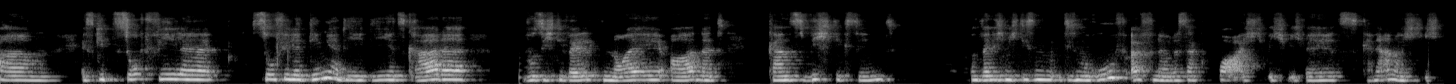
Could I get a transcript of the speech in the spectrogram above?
ähm, es gibt so viele, so viele Dinge, die, die jetzt gerade, wo sich die Welt neu ordnet, ganz wichtig sind. Und wenn ich mich diesem, diesem Ruf öffne oder sage, boah, ich, ich, ich wäre jetzt, keine Ahnung, ich, ich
